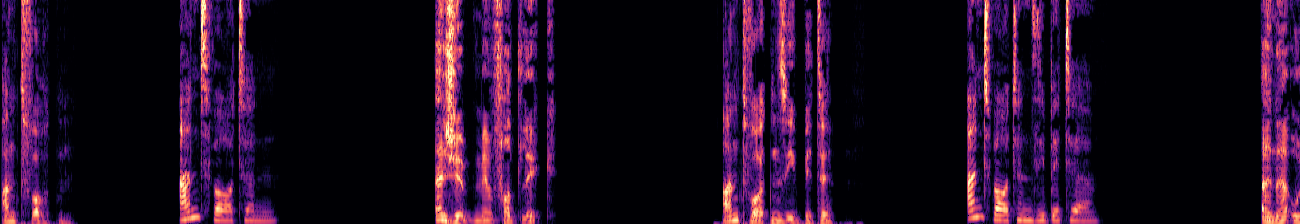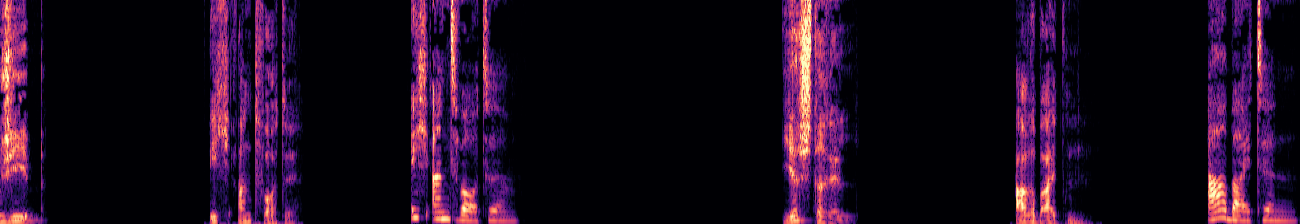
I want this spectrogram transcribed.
Antworten Antworten. أجب من فضلك Antworten Sie bitte. Antworten Sie bitte. أنا أجيب Ich antworte. Ich antworte. يشتغل Arbeiten. Arbeiten.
